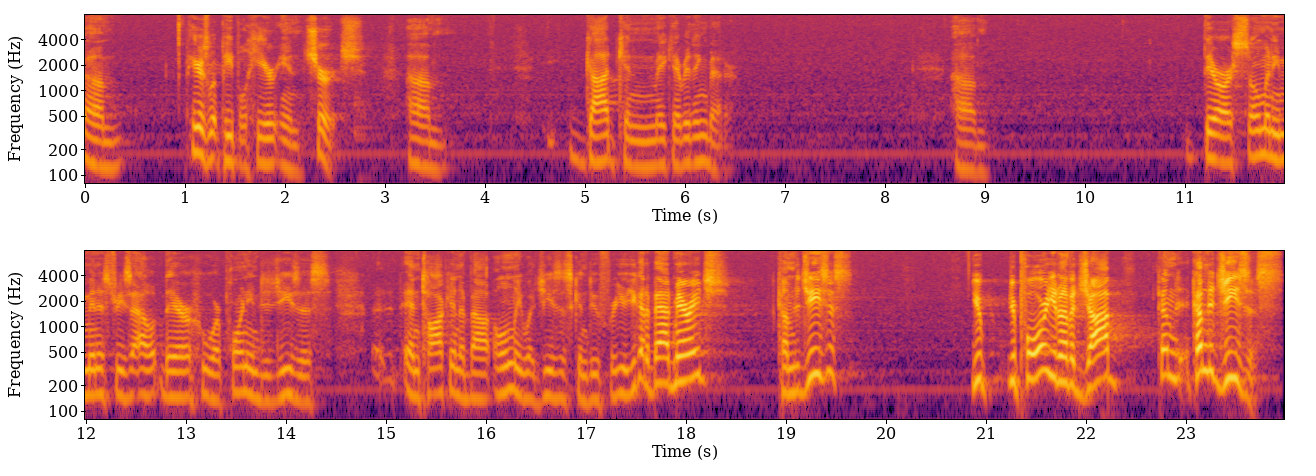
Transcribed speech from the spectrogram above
Um, here's what people hear in church um, God can make everything better. Um, there are so many ministries out there who are pointing to Jesus and talking about only what Jesus can do for you. You got a bad marriage? Come to Jesus. You, you're poor, you don't have a job? Come, come to Jesus.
